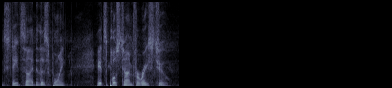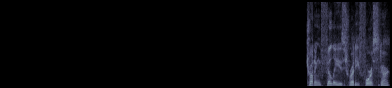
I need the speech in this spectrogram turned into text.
stateside to this point. It's post time for race two. Trotting fillies ready for a start.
